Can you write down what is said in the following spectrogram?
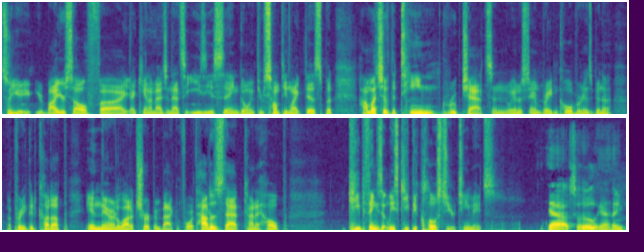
So you, you're by yourself. Uh, I, I, can't imagine that's the easiest thing going through something like this. But how much of the team group chats, and we understand Braydon Coburn has been a, a pretty good cut up in there and a lot of chirping back and forth. How does that kind of help keep things, at least keep you close to your teammates? Yeah, absolutely. I think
